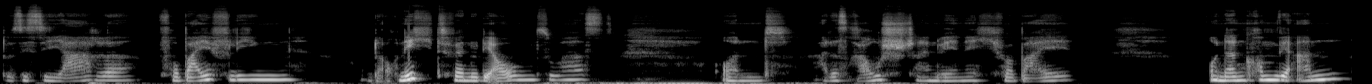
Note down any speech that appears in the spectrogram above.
Du siehst die Jahre vorbeifliegen, oder auch nicht, wenn du die Augen zu hast. Und alles rauscht ein wenig vorbei. Und dann kommen wir an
